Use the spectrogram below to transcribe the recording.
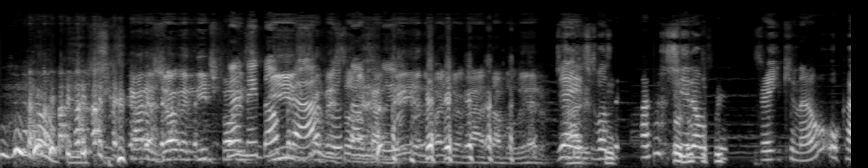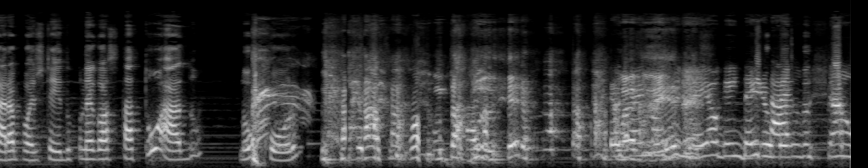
O cara joga Need for Não é nem Speed, dobrável professor, o na cadeia, não vai jogar tabuleiro. Ah, Gente, desculpa. vocês não assistiram o break, não? O cara pode ter ido com o negócio tatuado no couro. Um tabuleiro? Eu já imaginei alguém deitado no chão.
